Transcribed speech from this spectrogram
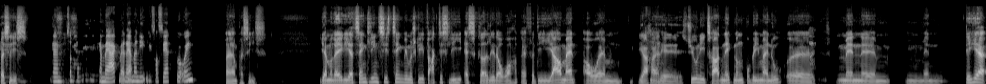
Præcis. Øh, ja, så man virkelig kan mærke, hvad det er, man egentlig får fat på, ikke? Ja, præcis. Jamen Rikke, jeg tænkte lige en sidste ting, vi måske faktisk lige er skrevet lidt over, øh, fordi jeg er jo mand, og øhm, jeg har øh, 7, 9, 13 ikke nogen problemer endnu, øh, men, øh, men det her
